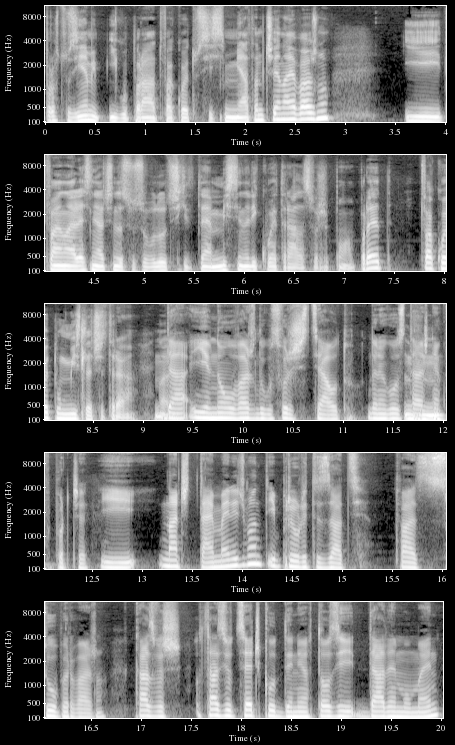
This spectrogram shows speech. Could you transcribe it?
просто взимам и, и го правя това, което си смятам, че е най-важно. И това е най-лесният начин да се освободи от всичките тези мисли, нали, кое трябва да свърша по-напред. Това, което мисля, че трябва. Нали. Да, и е много важно да го свършиш цялото, да не го оставиш Мгм. някакво парче. И, значи, тайм менеджмент и приоритизация. Това е супер важно. Казваш, тази отсечка от деня, в този даден момент,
